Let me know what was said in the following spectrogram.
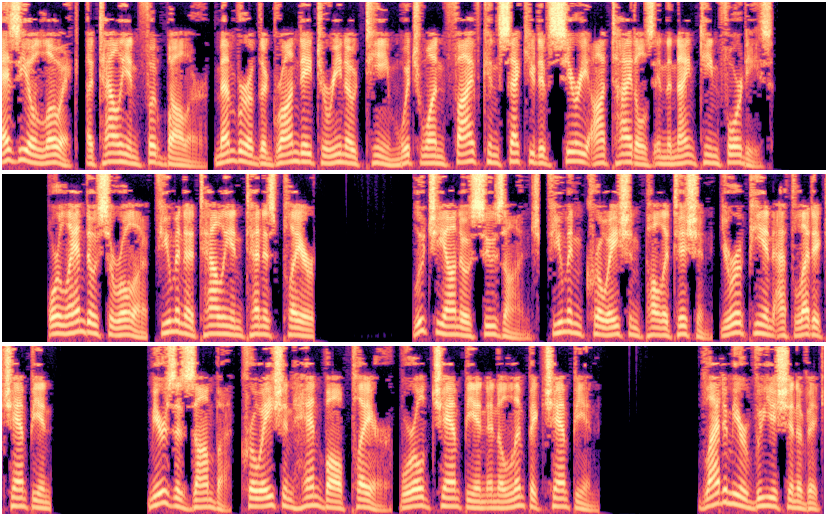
Ezio Loik, Italian footballer, member of the Grande Torino team which won five consecutive Serie A titles in the 1940s Orlando Cirola, Fiuman Italian tennis player. Luciano Sušanj, Fiuman Croatian politician, European athletic champion. Mirza Zamba, Croatian handball player, world champion and Olympic champion Vladimir Vujasinovic,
